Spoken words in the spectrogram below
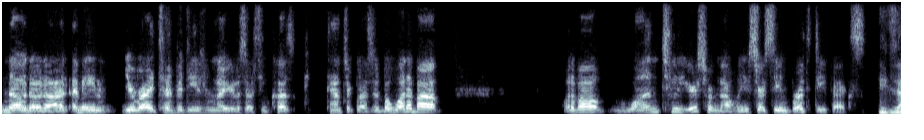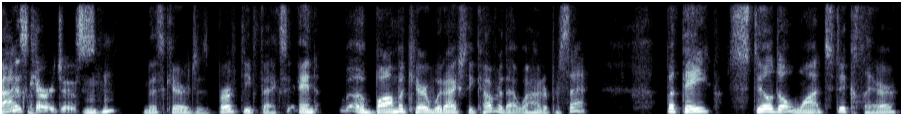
no, no, no. I, mean, you're right. 10, 15 years from now, you're going to start seeing cus- cancer clusters. But what about, what about one, two years from now when you start seeing birth defects, Exactly. miscarriages? Mhm. Miscarriages, birth defects, and Obamacare would actually cover that 100%. But they still don't want to declare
